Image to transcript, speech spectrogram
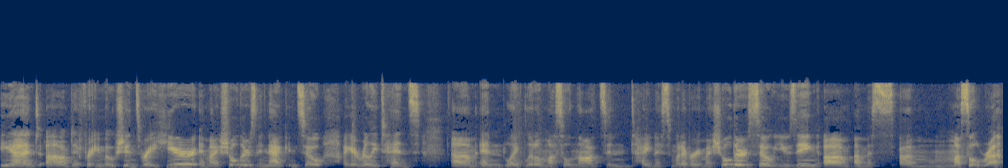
and um, different emotions right here in my shoulders and neck, and so I get really tense um, and like little muscle knots and tightness and whatever in my shoulders. So using um, a mas um, muscle rub,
